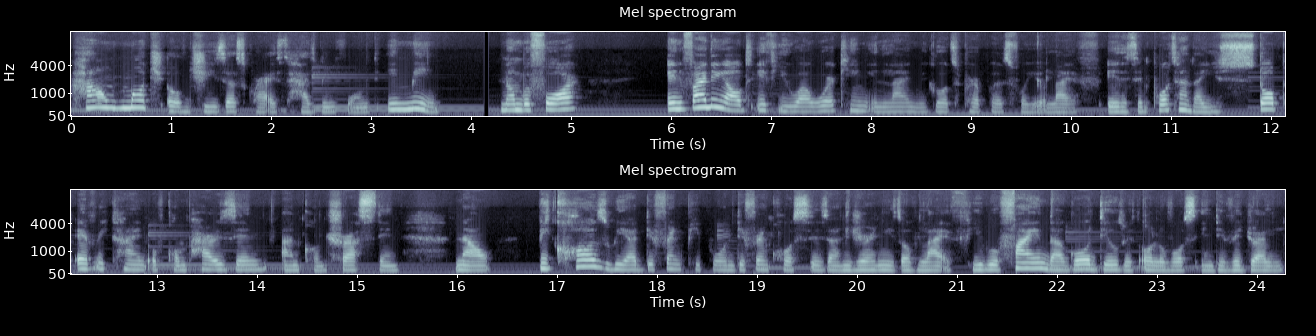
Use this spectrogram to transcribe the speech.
how much of Jesus Christ has been formed in me. Number four, in finding out if you are working in line with God's purpose for your life, it is important that you stop every kind of comparison and contrasting. Now, because we are different people on different courses and journeys of life, you will find that God deals with all of us individually.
